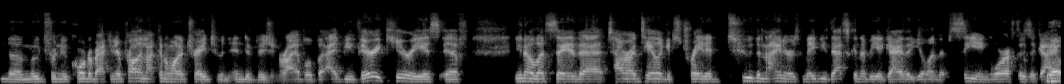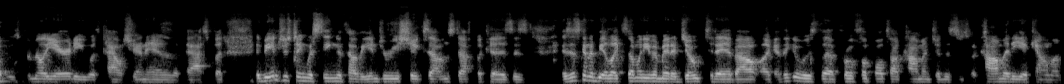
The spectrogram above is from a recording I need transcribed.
the mood for a new quarterback, and you're probably not going to want to trade to an in division rival. But I'd be very curious if, you know, let's say that Tyrod Taylor gets traded to the Niners, maybe that's going to be a guy that you'll end up seeing, or if there's a guy Yep. who's familiarity with Kyle Shanahan in the past. But it'd be interesting with seeing with how the injury shakes out and stuff because is is this going to be like someone even made a joke today about like I think it was the Pro Football Talk commenter. This is a comedy account on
